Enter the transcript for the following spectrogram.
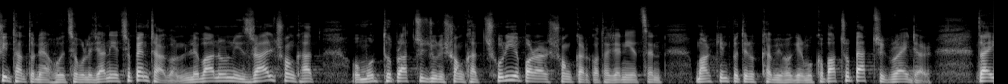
সিদ্ধান্ত নেওয়া হয়েছে বলে জানিয়েছে পেন্টাগন। লেবানন, ইসরায়েল সংঘাত ও মধ্যপ্রাচ্য জুড়ে সংঘাত ছড়িয়ে পড়ার শঙ্কার কথা জানিয়েছেন মার্কিন প্রতিরক্ষা বিভাগের মুখপাত্র প্যাট্রিক রাইডার। তাই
